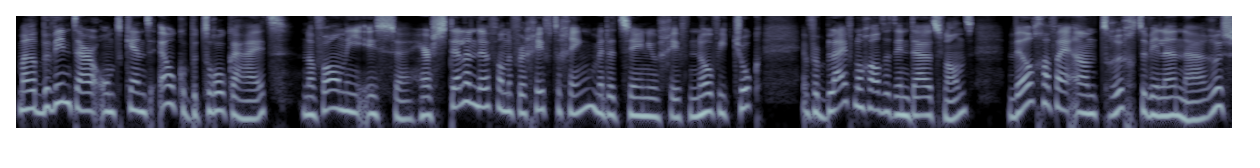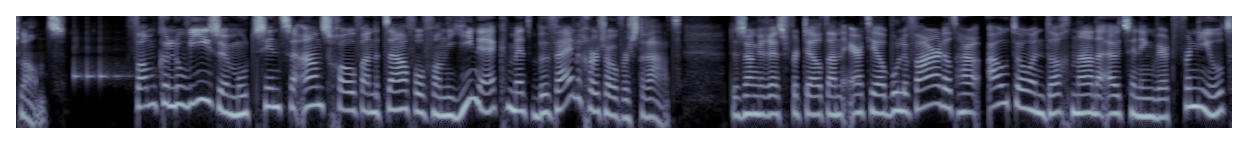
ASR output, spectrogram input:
maar het bewind daar ontkent elke betrokkenheid. Navalny is eh, herstellende van de vergiftiging met het zenuwgif Novichok en verblijft nog altijd in Duitsland. Wel gaf hij aan terug te willen naar Rusland. Famke Louise moet sinds ze aanschoof aan de tafel van Jinek met beveiligers over straat. De zangeres vertelt aan RTL Boulevard dat haar auto een dag na de uitzending werd vernield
